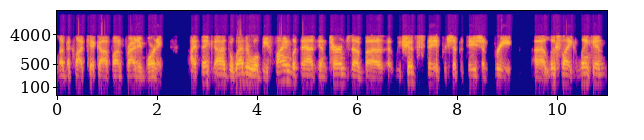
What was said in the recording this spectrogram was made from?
11 o'clock kickoff on Friday morning. I think uh, the weather will be fine with that in terms of uh, we should stay precipitation free. Uh, looks like Lincoln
